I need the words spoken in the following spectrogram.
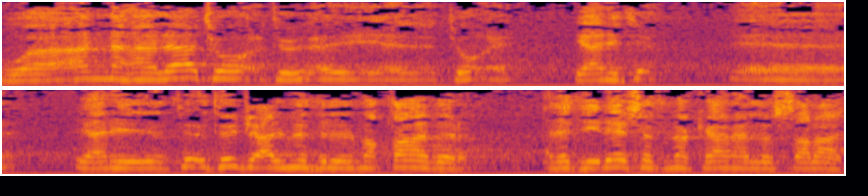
وأنها لا ت... يعني ت... يعني تجعل مثل المقابر التي ليست مكانا للصلاة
